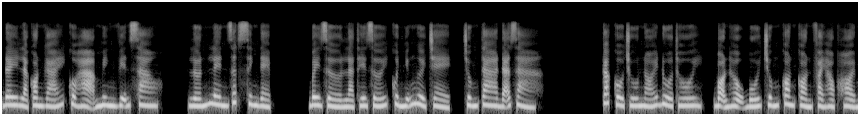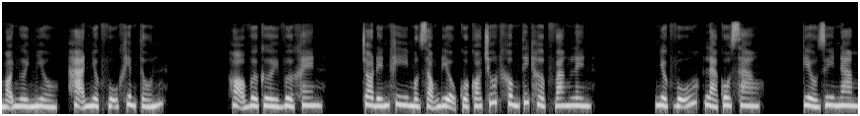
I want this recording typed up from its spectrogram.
Đây là con gái của Hạ Minh Viễn sao? Lớn lên rất xinh đẹp. Bây giờ là thế giới của những người trẻ, chúng ta đã già. Các cô chú nói đùa thôi, bọn hậu bối chúng con còn phải học hỏi mọi người nhiều, hạ nhược vũ khiêm tốn. Họ vừa cười vừa khen, cho đến khi một giọng điệu của có chút không thích hợp vang lên. Nhược vũ, là cô sao? Kiều Duy Nam,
